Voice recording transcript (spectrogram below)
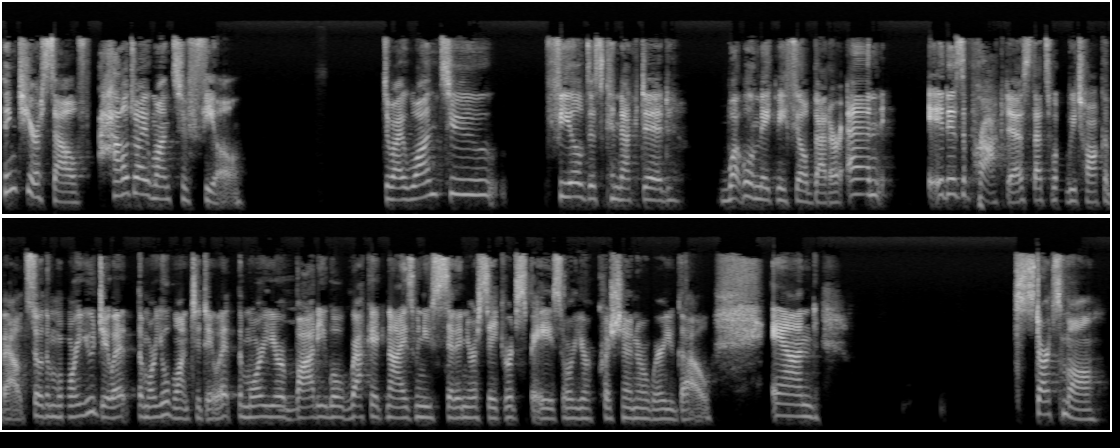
think to yourself, how do I want to feel? Do I want to feel disconnected? What will make me feel better? And it is a practice. That's what we talk about. So the more you do it, the more you'll want to do it, the more your mm. body will recognize when you sit in your sacred space or your cushion or where you go. And start small.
